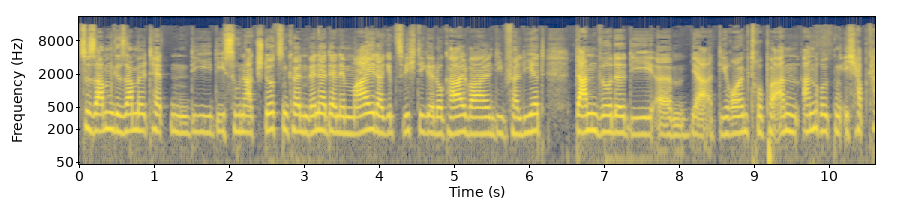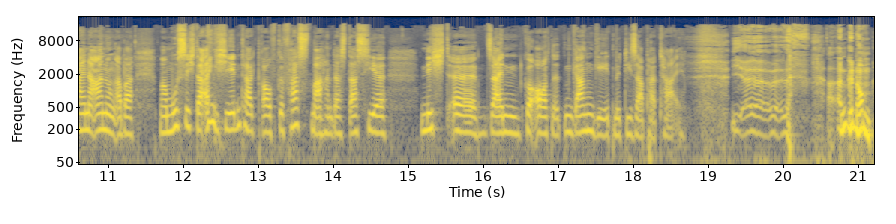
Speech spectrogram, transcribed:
zusammengesammelt hätten, die, die Sunak stürzen können. Wenn er denn im Mai, da gibt's wichtige Lokalwahlen, die verliert, dann würde die, ähm, ja, die Räumtruppe an, anrücken. Ich habe keine Ahnung, aber man muss sich da eigentlich jeden Tag drauf gefasst machen, dass das hier nicht äh, seinen geordneten Gang geht mit dieser Partei. Ja, äh, angenommen,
